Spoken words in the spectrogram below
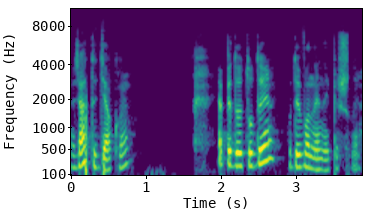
взяти, дякую. Я піду туди, куди вони не пішли.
